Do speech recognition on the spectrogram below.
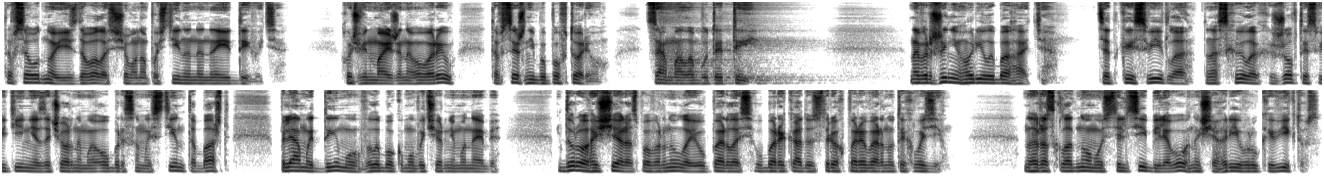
та все одно їй здавалось, що воно постійно на неї дивиться. Хоч він майже не говорив, та все ж ніби повторював це мала бути ти. На вершині горіли багаття. Цятки світла, на схилах жовте світіння за чорними обрисами стін та башт, плями диму в глибокому вечірньому небі. Дорога ще раз повернула і уперлась у барикаду з трьох перевернутих возів. На розкладному стільці біля вогнища грів руки Віктус.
